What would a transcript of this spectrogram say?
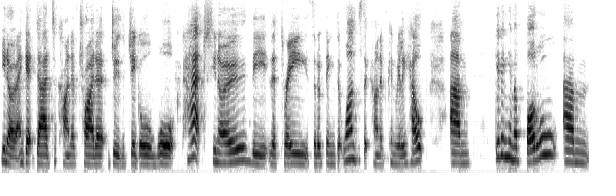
you know, and get dad to kind of try to do the jiggle, walk, pat, you know, the the three sort of things at once that kind of can really help. Um, giving him a bottle um,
